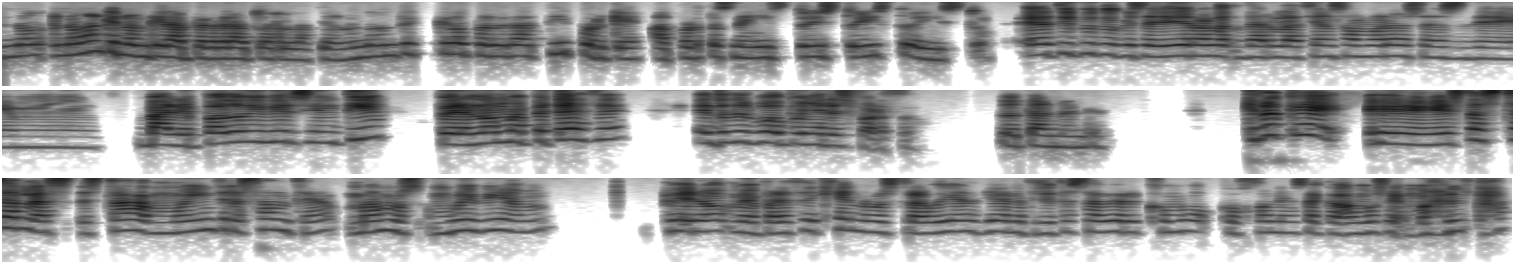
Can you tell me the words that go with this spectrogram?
non, non é que non queira perder a tua relación, non te quero perder a ti porque aportasme isto, isto, isto e isto. É o típico que se di das relacións amorosas de, mm, vale, podo vivir sin ti, pero non me apetece, entonces vou a poñer esforzo. Totalmente. Creo que eh, estas charlas está moi interesante, vamos, moi bien, pero me parece que nuestra audiencia necesita saber cómo cojones acabamos en Malta.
